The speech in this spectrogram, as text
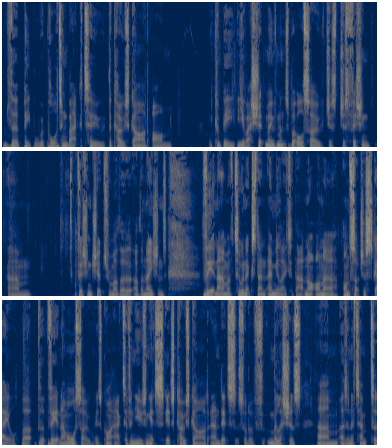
the people reporting back to the Coast Guard on it could be U.S. ship movements, but also just just fishing um, fishing ships from other other nations. Vietnam have to an extent emulated that, not on a on such a scale, but, but Vietnam also is quite active in using its its coast guard and its sort of militias um, as an attempt to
